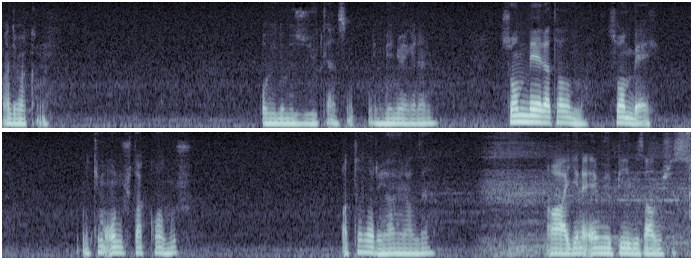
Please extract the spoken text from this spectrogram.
Hadi bakalım. Oyunumuz yüklensin. Menüye gelelim. Son bir el atalım mı? Son bir el. Kim 13 dakika olmuş. Atılır ya herhalde. Aa yine MVP'yi biz almışız.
